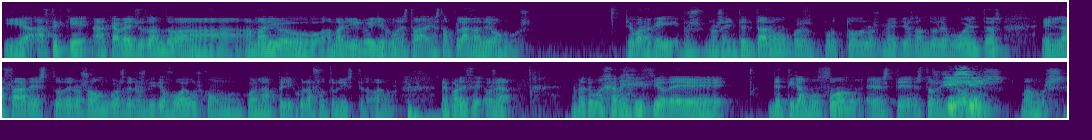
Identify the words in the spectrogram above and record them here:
y hace que acabe ayudando a, a Mario a Mario y Luigi con esta, esta plaga de hongos que bueno, que pues no sé, intentaron pues por todos los medios dándole vueltas, enlazar esto de los hongos de los videojuegos con, con la película futurista, vamos. Me parece, o sea, me parece un ejercicio de, de tirabuzón este, estos Sí, guiones, sí. vamos,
